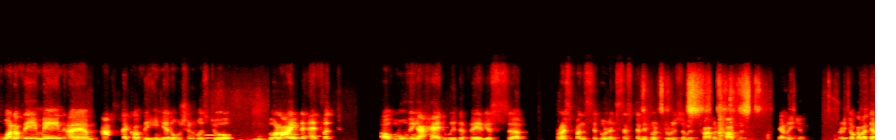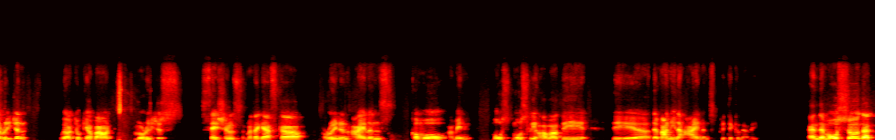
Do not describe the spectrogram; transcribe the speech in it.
one of the main um, aspects of the Indian Ocean was to, to align the effort of moving ahead with the various uh, responsible and sustainable tourism and travel partners in the region. When we talk about the region, we are talking about Mauritius, Seychelles, Madagascar, Reunion Islands, Como. I mean, most mostly about the the uh, the Vanilla Islands, particularly, and then also that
